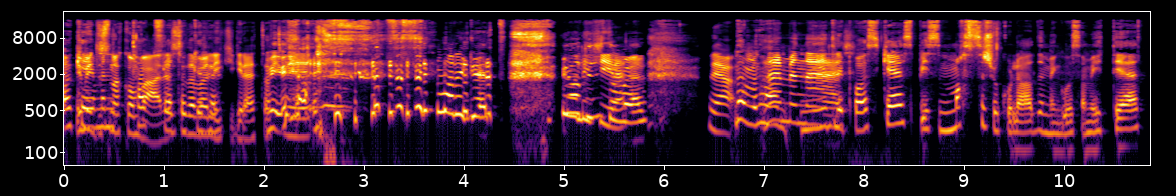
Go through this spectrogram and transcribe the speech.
Okay, Vi begynte å snakke om været, så det var like greit at Vi- Det var det greit. Vi hadde like ikke noe mer. ja. Nei, men ha en nydelig eh, påske. Spis masse sjokolade med god samvittighet.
